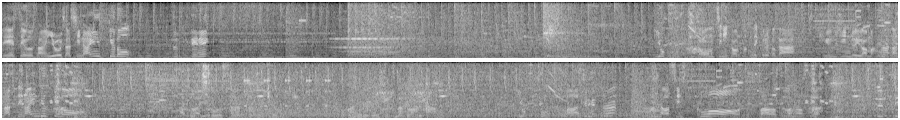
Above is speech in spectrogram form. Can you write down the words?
テセオさん容赦しないんすけどつってね。よっ。ドンチにとつってくるとか求人類はマナーがなってないんですけど。あとはよ一度さらった邪気どもに他れる伝説などあるかよっマジですテラシスコーンワロスワロスつって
